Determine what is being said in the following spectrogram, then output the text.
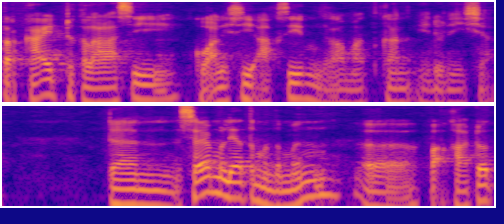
terkait deklarasi koalisi aksi menyelamatkan Indonesia. Dan saya melihat teman-teman eh, Pak Gatot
